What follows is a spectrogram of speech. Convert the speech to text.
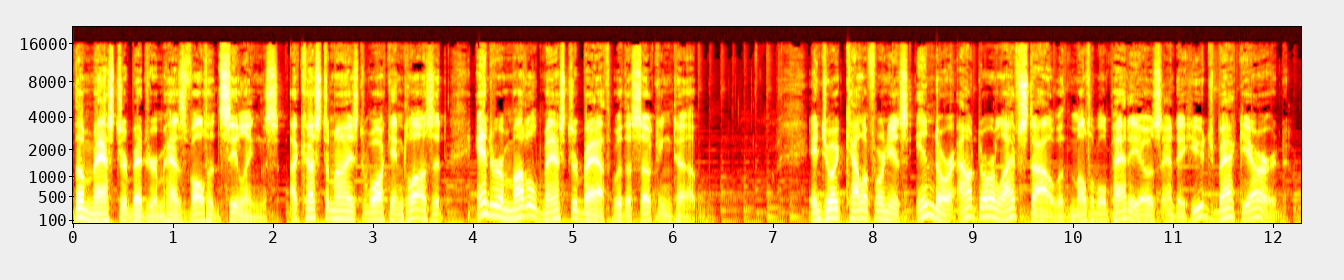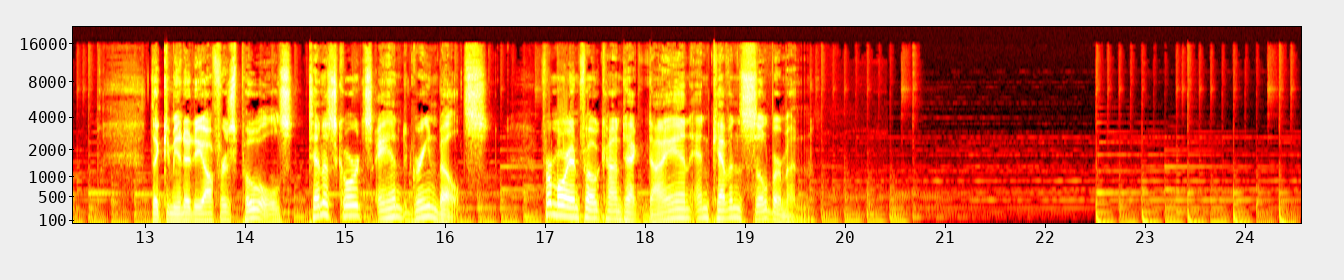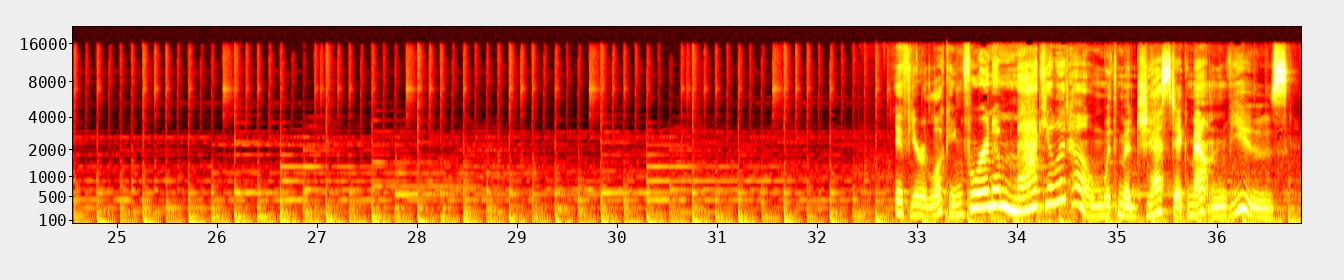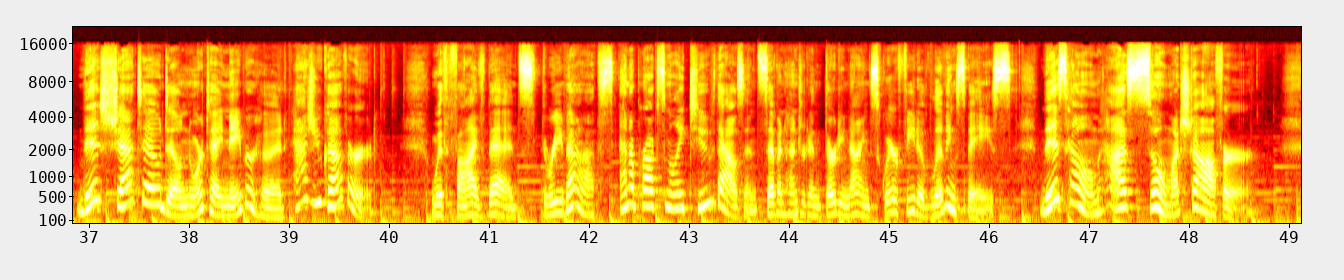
The master bedroom has vaulted ceilings, a customized walk in closet, and a remodeled master bath with a soaking tub. Enjoy California's indoor outdoor lifestyle with multiple patios and a huge backyard. The community offers pools, tennis courts, and green belts. For more info, contact Diane and Kevin Silberman. If you're looking for an immaculate home with majestic mountain views, this Chateau del Norte neighborhood has you covered. With five beds, three baths, and approximately 2,739 square feet of living space, this home has so much to offer.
